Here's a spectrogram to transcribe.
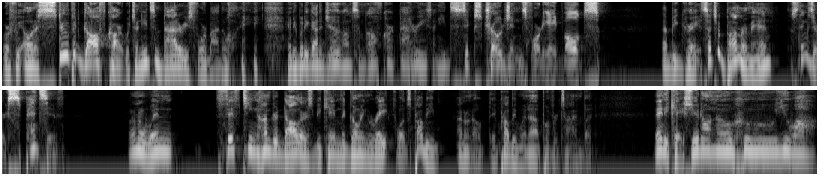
Or if we own a stupid golf cart, which I need some batteries for, by the way. Anybody got a jug on some golf cart batteries? I need six Trojans, 48 volts. That'd be great. It's such a bummer, man. Those things are expensive. I don't know when $1,500 became the going rate. Well, it's probably, I don't know, they probably went up over time. But in any case, you don't know who you are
